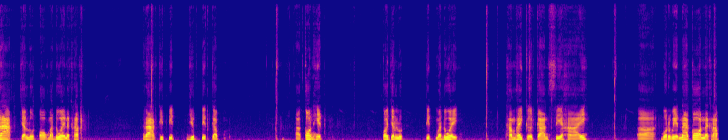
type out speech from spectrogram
รากจะหลุดออกมาด้วยนะครับ รากที่ติดยึดติดกับก้อนเห็ด ก็จะหลุดติดมาด้วยทำให้เกิดการเสียหายาบริเวณหน้าก้อนนะครับ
